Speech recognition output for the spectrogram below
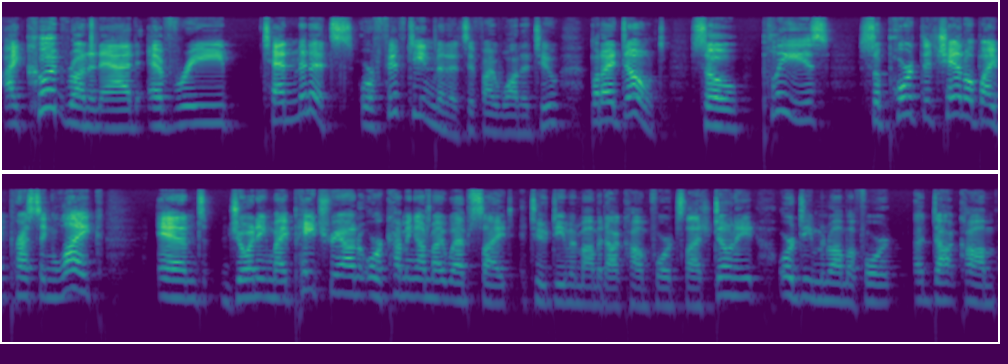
I could run an ad every 10 minutes or 15 minutes if I wanted to, but I don't. So please support the channel by pressing like and joining my Patreon or coming on my website to demonmama.com forward slash donate or demonmama.com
